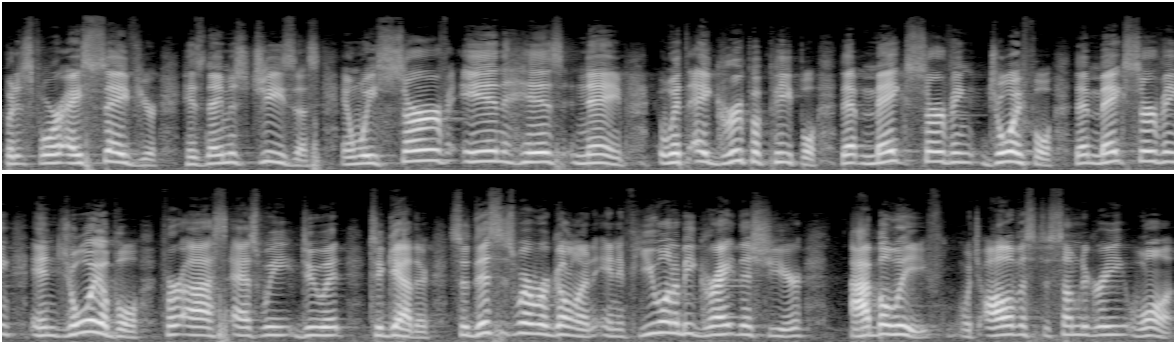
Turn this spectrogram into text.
but it's for a Savior. His name is Jesus. And we serve in His name with a group of people that make serving joyful, that make serving enjoyable for us as we do it together. So, this is where we're going. And if you want to be great this year, I believe, which all of us to some degree want,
